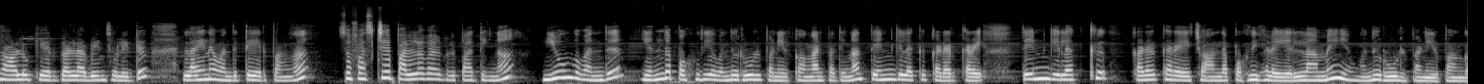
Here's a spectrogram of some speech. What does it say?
சாளுக்கியர்கள் அப்படின்னு சொல்லிட்டு லைனை வந்துட்டே இருப்பாங்க. ஸோ ஃபஸ்ட்டு பல்லவர்கள் பார்த்திங்கன்னா இவங்க வந்து எந்த பகுதியை வந்து ரூல் பண்ணியிருக்காங்கன்னு பார்த்தீங்கன்னா தென்கிழக்கு கடற்கரை. தென்கிழக்கு கடற்கரையை சார்ந்த பகுதிகளை எல்லாமே இவங்க வந்து ரூல் பண்ணியிருப்பாங்க.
